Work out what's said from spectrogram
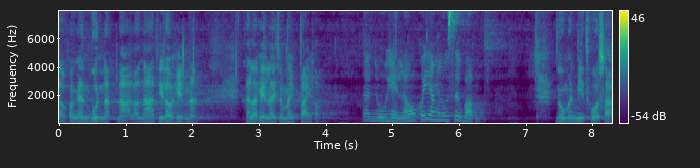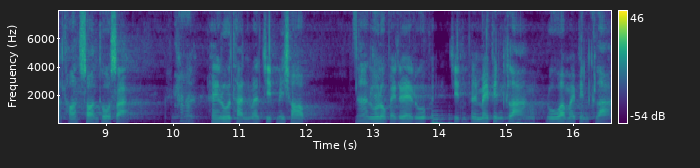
อเพราะงั้นบุญหนักหนาแล้วหน้าที่เราเห็นนะถ้าเราเห็นเราจะไม่ไปหรอกแต่หนูเห็นแล้วก็ยังรู้สึกแบบ หนูมันมีโทสะท้อนซ้อนโทสะค่ะให้รู้ทันว่าจิตไม่ชอบ นะรู้ลงไปเรื่อยรู้ไปจิตมันไม่เป็นกลาง รู้ว่าไม่เป็นกลาง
